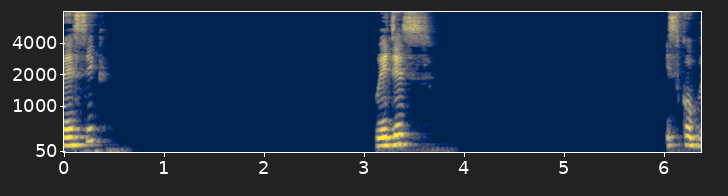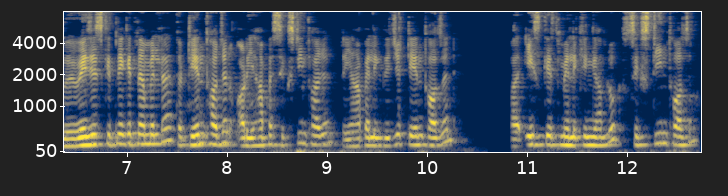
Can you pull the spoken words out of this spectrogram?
बेसिक वेजेस इसको वेजेस कितने कितना मिल रहा है? तो टेन थाउज़ेंड और यहाँ पे सिक्सटीन थाउज़ेंड तो यहाँ पे लिख दीजिए टेन थाउज़ेंड और इस केस में लिखेंगे हम लोग सिक्सटीन थाउज़ेंड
